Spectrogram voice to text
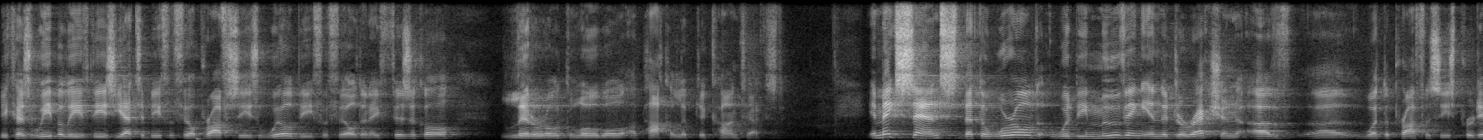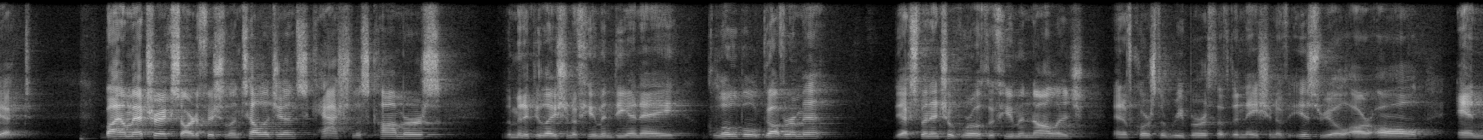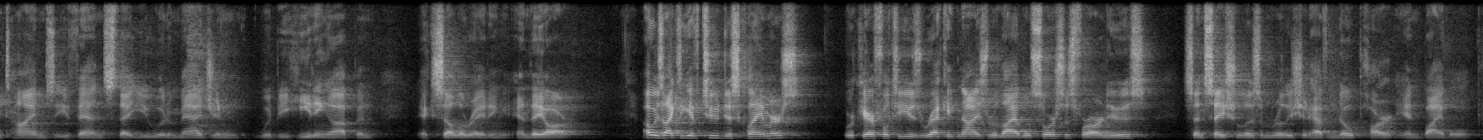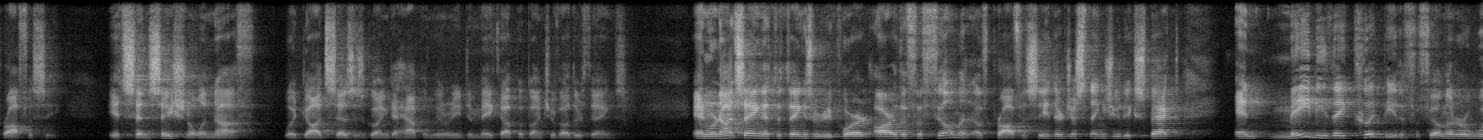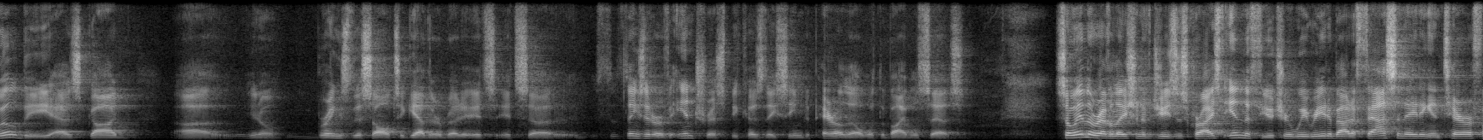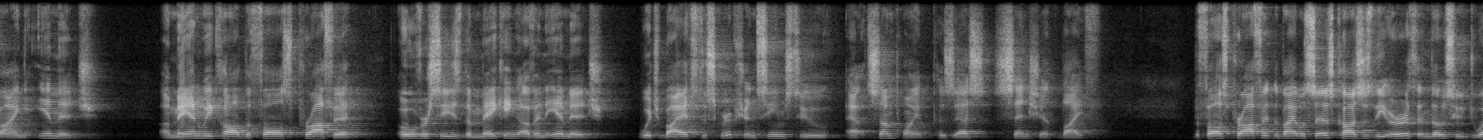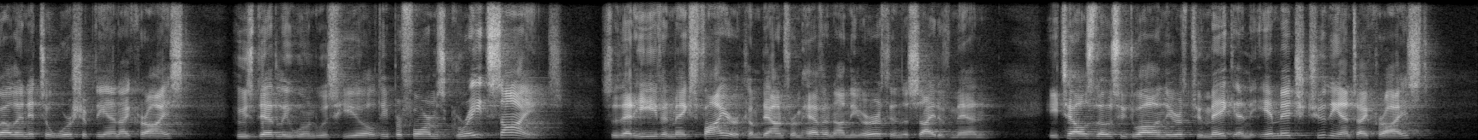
because we believe these yet to be fulfilled prophecies will be fulfilled in a physical, literal, global, apocalyptic context. It makes sense that the world would be moving in the direction of uh, what the prophecies predict. Biometrics, artificial intelligence, cashless commerce, the manipulation of human DNA, global government, the exponential growth of human knowledge, and of course the rebirth of the nation of Israel are all end times events that you would imagine would be heating up and accelerating, and they are. I always like to give two disclaimers. We're careful to use recognized, reliable sources for our news. Sensationalism really should have no part in Bible prophecy. It's sensational enough what God says is going to happen. We don't need to make up a bunch of other things. And we're not saying that the things we report are the fulfillment of prophecy, they're just things you'd expect. And maybe they could be the fulfillment or will be as God, uh, you know, brings this all together. But it's, it's uh, things that are of interest because they seem to parallel what the Bible says. So, in the revelation of Jesus Christ, in the future, we read about a fascinating and terrifying image a man we call the false prophet oversees the making of an image which, by its description, seems to at some point possess sentient life. The false prophet, the Bible says, causes the earth and those who dwell in it to worship the Antichrist, whose deadly wound was healed. He performs great signs, so that he even makes fire come down from heaven on the earth in the sight of men. He tells those who dwell on the earth to make an image to the Antichrist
